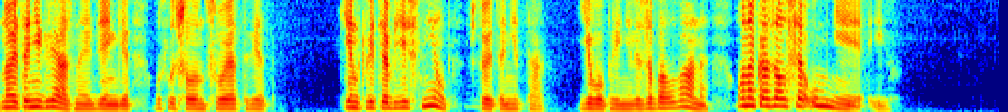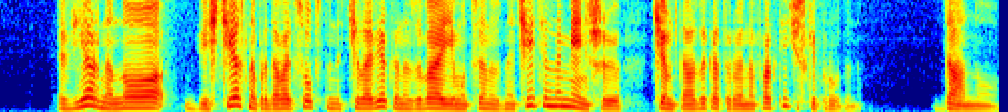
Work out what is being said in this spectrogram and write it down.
Но это не грязные деньги, услышал он свой ответ. Кинг ведь объяснил, что это не так. Его приняли за болвана. Он оказался умнее их. Верно, но бесчестно продавать собственность человека, называя ему цену значительно меньшую, чем та, за которую она фактически продана. Да, но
